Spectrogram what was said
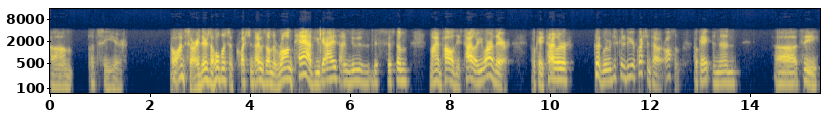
Um, let's see here. Oh, I'm sorry. There's a whole bunch of questions. I was on the wrong tab, you guys. I'm new to this system. My apologies. Tyler, you are there. Okay, Tyler. Good. We were just going to do your question, Tyler. Awesome. Okay, and then uh, let's see.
